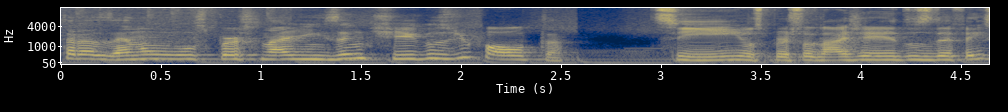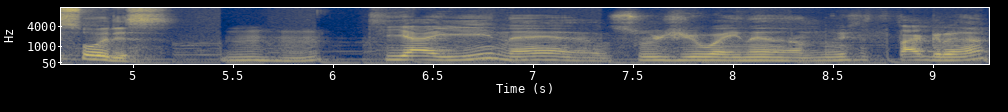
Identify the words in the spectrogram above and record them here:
trazendo os personagens antigos de volta. Sim, os personagens dos defensores. Uhum. Que aí, né, surgiu aí né, no Instagram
